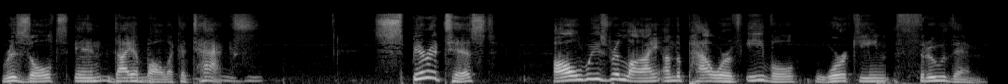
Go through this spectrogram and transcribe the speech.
results in mm-hmm. diabolic mm-hmm. attacks. Mm-hmm. Spiritists always rely on the power of evil working through them.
